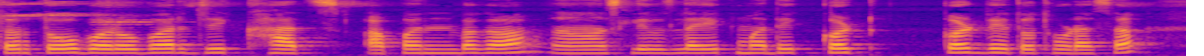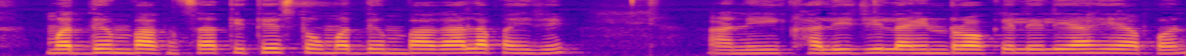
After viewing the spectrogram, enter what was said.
तर तो बरोबर जे खाच आपण बघा स्लीव्जला एक मध्ये कट कट देतो थोडासा मध्यम भागचा तिथेच तो मध्यम भाग आला पाहिजे. आणि खाली जी लाईन ड्रॉ केलेली आहे आपण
